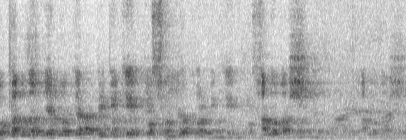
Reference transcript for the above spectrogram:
গোপালগঞ্জের লোকেরা বিবিকে পছন্দ করে ভালোবাসে। ভালোবাসে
